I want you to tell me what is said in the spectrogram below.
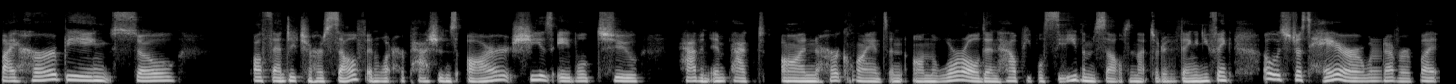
by her being so authentic to herself and what her passions are, she is able to have an impact on her clients and on the world and how people see themselves and that sort of thing. And you think, oh, it's just hair or whatever. But,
